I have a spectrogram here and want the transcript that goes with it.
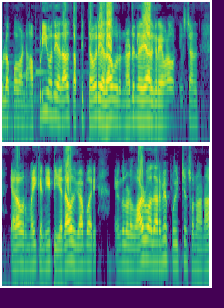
உள்ளே போக வேண்டாம். அப்படியும் வந்து ஏதாவது தப்பி தவறு ஏதாவது ஒரு நடுநிலையாக இருக்கிற எவனா ஒரு நியூஸ் சேனல் ஏதாவது ஒரு மைக்கை நீட்டி ஏதாவது வியாபாரி எங்களோட வாழ்வாதாரமே போயிடுச்சுன்னு சொன்னான்னா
